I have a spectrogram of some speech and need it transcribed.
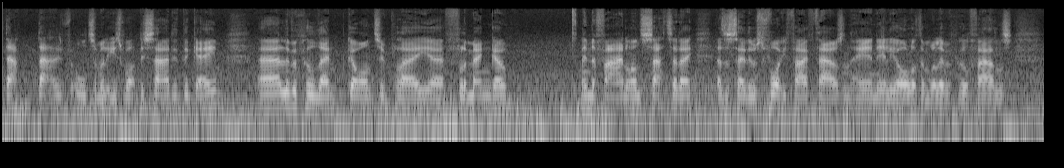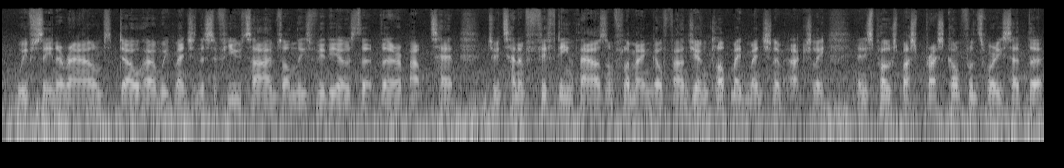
that that ultimately is what decided the game. Uh, Liverpool then go on to play uh, Flamengo in the final on Saturday. As I say, there was 45,000 here. Nearly all of them were Liverpool fans. We've seen around Doha, and we've mentioned this a few times on these videos, that there are about 10, between 10 and 15,000 Flamengo fans. Jurgen Klopp made mention of actually in his post-match press conference where he said that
